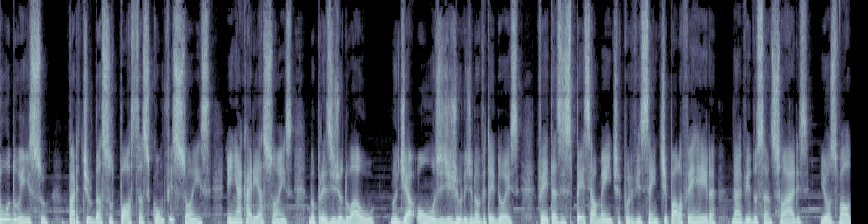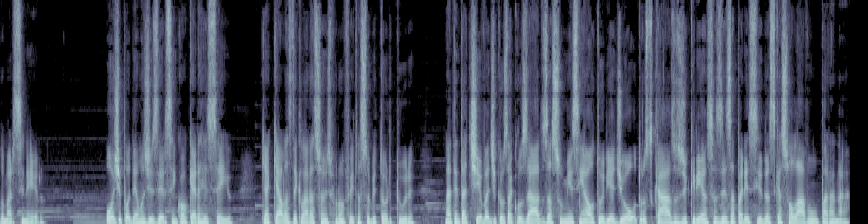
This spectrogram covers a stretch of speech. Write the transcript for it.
tudo isso partiu das supostas confissões em acariações no presídio do AU no dia 11 de julho de 92, feitas especialmente por Vicente de Paula Ferreira, Davi dos Santos Soares e Oswaldo Marcineiro. Hoje podemos dizer sem qualquer receio que aquelas declarações foram feitas sob tortura, na tentativa de que os acusados assumissem a autoria de outros casos de crianças desaparecidas que assolavam o Paraná.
